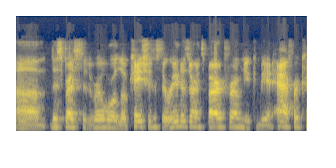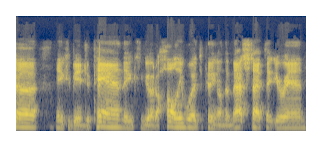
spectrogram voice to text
Um, this spreads to the real world locations the arenas are inspired from. You can be in Africa, then you can be in Japan, then you can go to Hollywood, depending on the match type that you're in.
